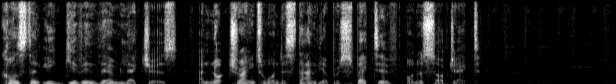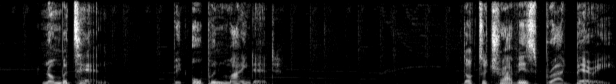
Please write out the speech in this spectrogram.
Constantly giving them lectures and not trying to understand their perspective on a subject. Number 10. Be open-minded. Dr. Travis Bradberry,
